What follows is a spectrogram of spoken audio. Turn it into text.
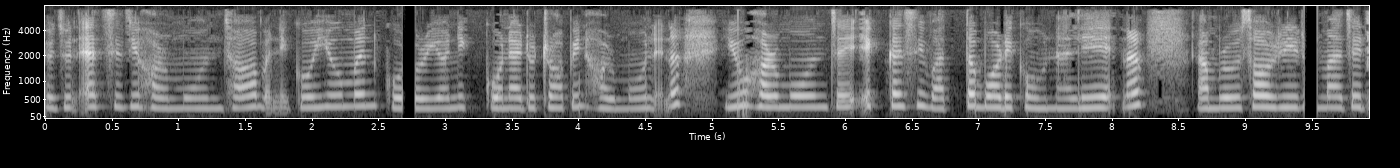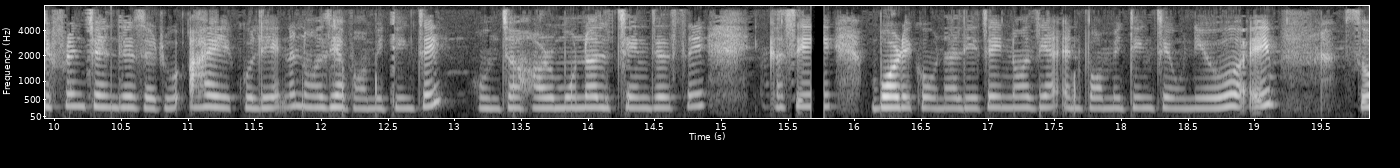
यो जुन एचसिजी हर्मोन छ भनेको ह्युमन कोरियोनिक कोनाइडोट्रपिन हर्मोन होइन यो हर्मोन चाहिँ एक्कासी भत्त बढेको हुनाले होइन हाम्रो शरीरमा चाहिँ डिफ्रेन्ट चेन्जेसहरू आएकोले होइन नजिया भमिटिङ चाहिँ हुन्छ। हर्मोनल चेन्जेस चाहिँ एक्कासी बढेको हुनाले चाहिँ नजिया एन्ड भमिटिङ चाहिँ हुने हो है। सो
